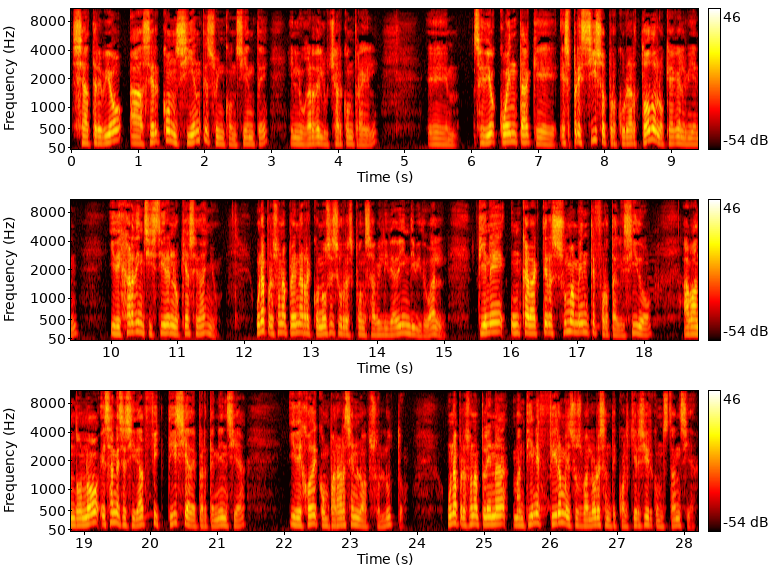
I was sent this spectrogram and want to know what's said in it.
se atrevió a hacer consciente su inconsciente en lugar de luchar contra él, eh, se dio cuenta que es preciso procurar todo lo que haga el bien y dejar de insistir en lo que hace daño. Una persona plena reconoce su responsabilidad individual, tiene un carácter sumamente fortalecido, abandonó esa necesidad ficticia de pertenencia y dejó de compararse en lo absoluto. Una persona plena mantiene firmes sus valores ante cualquier circunstancia,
